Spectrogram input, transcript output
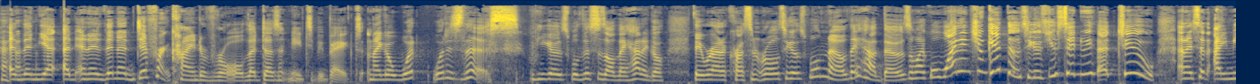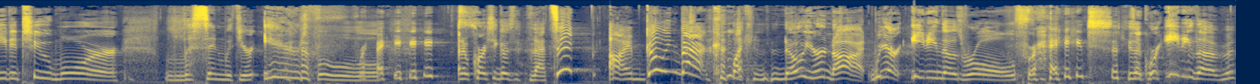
and then yet and, and then a different kind of roll that doesn't need to be baked. And I go, what What is this? And he goes, well, this is all they had. I go, they were out of crescent rolls. He goes, well, no, they had those. I'm like, well, why didn't you get those? He goes, you said we had two, and I said I needed two more. Listen with your ears, fool. And of course, he goes, That's it. I'm going back. I'm like, No, you're not. We are eating those rolls. Right? He's like, We're eating them.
